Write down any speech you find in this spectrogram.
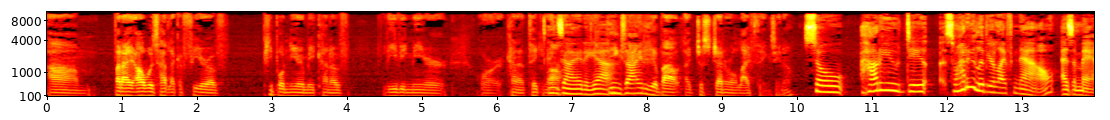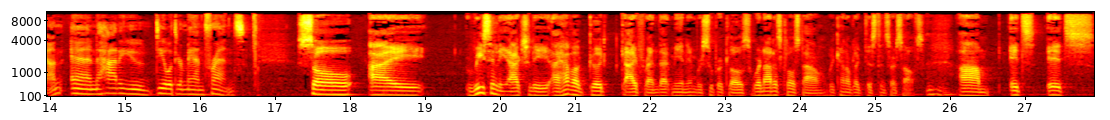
Um, but I always had like a fear of people near me kind of leaving me or, or kind of taking off. Anxiety, yeah. The anxiety about like just general life things, you know? So how do you deal? So how do you live your life now as a man, and how do you deal with your man friends? So I recently actually I have a good guy friend that me and him were super close. We're not as close now. We kind of like distance ourselves. Um, it's it's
